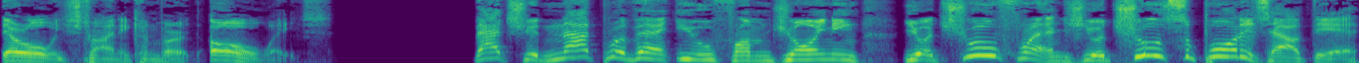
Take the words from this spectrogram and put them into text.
they're always trying to convert. Always. That should not prevent you from joining your true friends, your true supporters out there,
